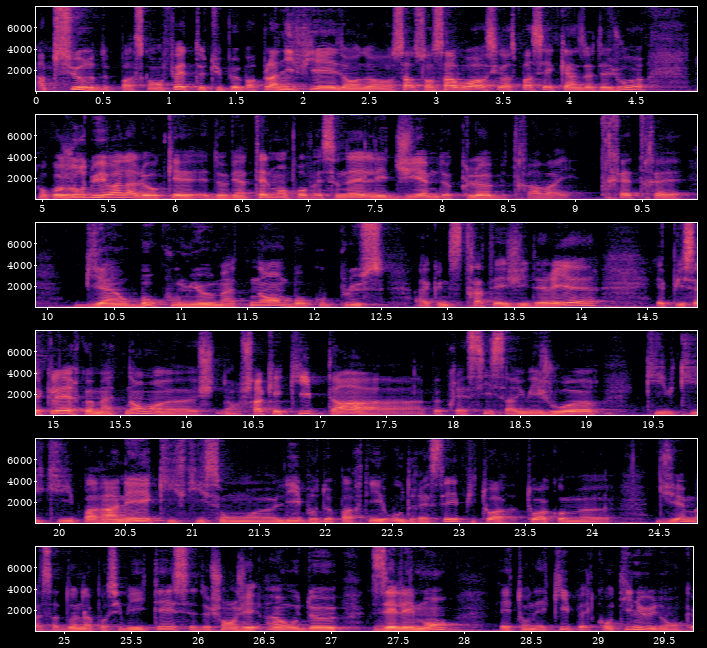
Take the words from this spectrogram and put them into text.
absurde parce qu'en fait, tu ne peux pas planifier sans savoir ce qui va se passer avec 15 de tes joueurs. Donc aujourd'hui, voilà, le hockey devient tellement professionnel, les GM de clubs travaillent très très bien ou beaucoup mieux maintenant, beaucoup plus avec une stratégie derrière. Et puis c'est clair que maintenant, euh, dans chaque équipe, tu as à peu près 6 à 8 joueurs qui, par année qui, sont euh, libres de partir ou de rester. Et puis toi, toi comme euh, GM, bah, ça donne la possibilité c'est de changer un ou deux éléments et ton équipe, elle continue. Donc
